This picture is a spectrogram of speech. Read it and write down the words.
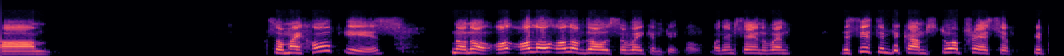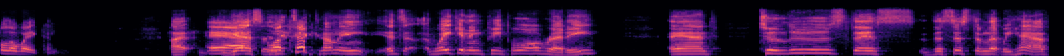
Um, so my hope is, no, no, all, all, all of those awaken people. What I'm saying, when the system becomes too oppressive, people awaken. I, And yes, and it's becoming, it's awakening people already. And to lose this, the system that we have,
